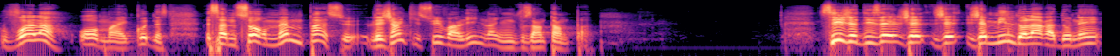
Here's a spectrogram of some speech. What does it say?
voilà. Oh my goodness. Ça ne sort même pas. Les gens qui suivent en ligne, là, ils ne vous entendent pas. Si je disais, j'ai 1000 dollars à donner,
